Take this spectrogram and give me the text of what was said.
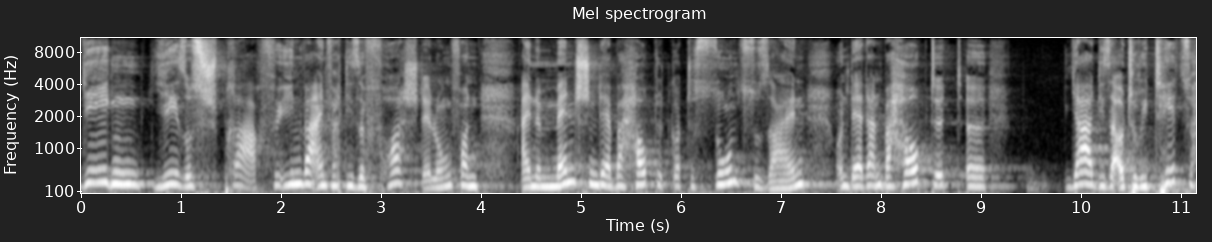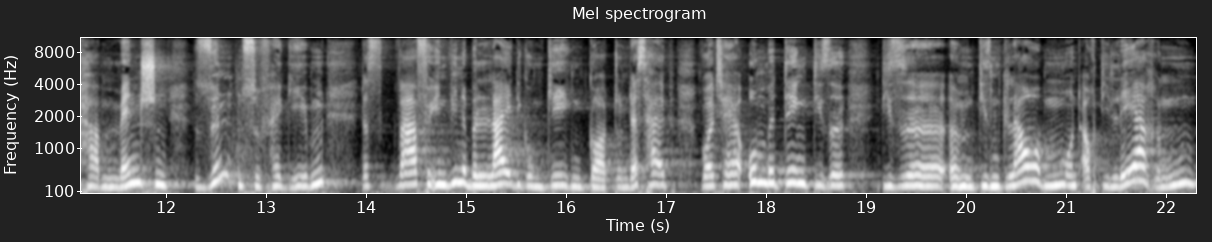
gegen Jesus sprach. Für ihn war einfach diese Vorstellung von einem Menschen, der behauptet, Gottes Sohn zu sein und der dann behauptet, äh, ja, diese Autorität zu haben, Menschen Sünden zu vergeben, das war für ihn wie eine Beleidigung gegen Gott. Und deshalb wollte er unbedingt diese, diese, ähm, diesen Glauben und auch die Lehren,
